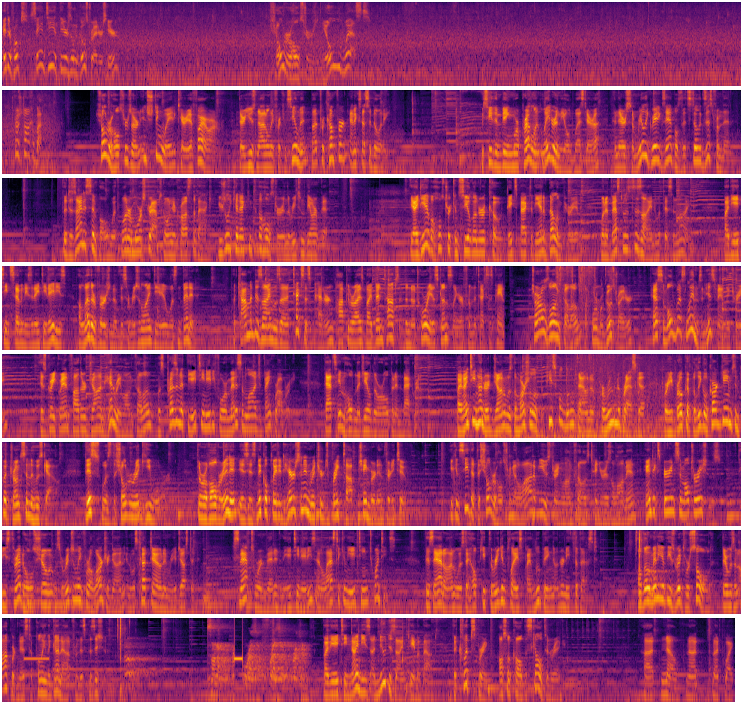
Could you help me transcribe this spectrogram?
there folks, Santee at the Arizona Ghostriders here. Shoulder holsters in the Old West. Let's talk about it. Shoulder holsters are an interesting way to carry a firearm. They're used not only for concealment, but for comfort and accessibility. We see them being more prevalent later in the Old West era, and there are some really great examples that still exist from then. The design is simple, with one or more straps going across the back, usually connecting to the holster in the region of the armpit. The idea of a holster concealed under a coat dates back to the antebellum period, when a vest was designed with this in mind. By the 1870s and 1880s, a leather version of this original idea was invented. The common design was a Texas pattern popularized by Ben Thompson, the notorious gunslinger from the Texas Panhandle. Charles Longfellow, a former Ghostrider, has some Old West limbs in his family tree, his great grandfather, John Henry Longfellow, was present at the 1884 Medicine Lodge bank robbery. That's him holding the jail door open in the background. By 1900, John was the marshal of the peaceful little town of Peru, Nebraska, where he broke up illegal card games and put drunks in the hoosegow. This was the shoulder rig he wore. The revolver in it is his nickel plated Harrison and Richards break top chambered in 32. You can see that the shoulder holster got a lot of use during Longfellow's tenure as a lawman and experienced some alterations. These thread holes show it was originally for a larger gun and was cut down and readjusted. Snaps were invented in the 1880s and elastic in the 1820s. This add-on was to help keep the rig in place by looping underneath the vest. Although many of these rigs were sold, there was an awkwardness to pulling the gun out from this position. By the 1890s, a new design came about, the clip spring, also called the skeleton rig. Uh, no, not, not quite.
